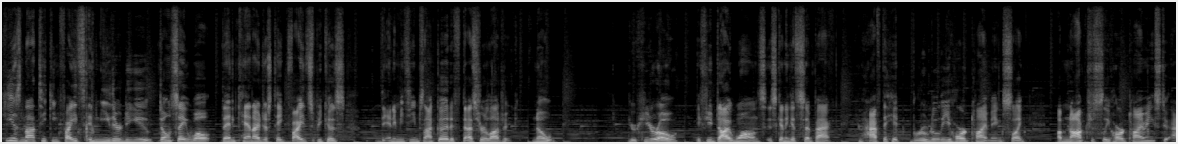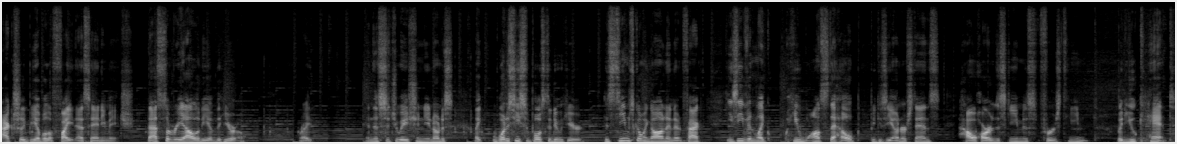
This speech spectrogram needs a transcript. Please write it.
He is not taking fights, and neither do you. Don't say, well, then can I just take fights because the enemy team's not good, if that's your logic. No. Your hero, if you die once, is going to get sent back. You have to hit brutally hard timings, like obnoxiously hard timings, to actually be able to fight as Anti-Mage. That's the reality of the hero, right? in this situation, you notice, like, what is he supposed to do here? His team's going on, and in fact, he's even, like, he wants to help because he understands how hard this game is for his team, but you can't.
